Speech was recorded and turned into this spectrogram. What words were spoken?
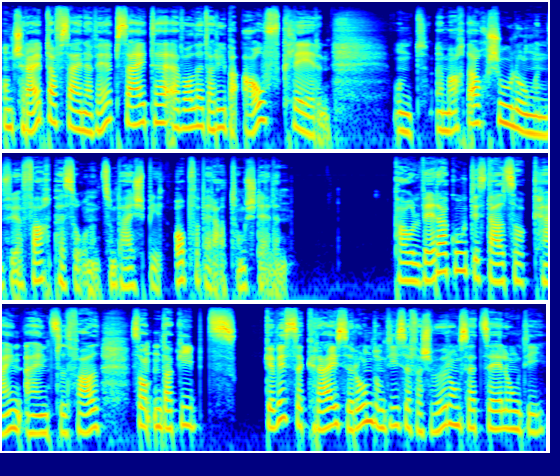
und schreibt auf seiner Webseite, er wolle darüber aufklären. Und er macht auch Schulungen für Fachpersonen, zum Beispiel Opferberatungsstellen. Paul Veragut ist also kein Einzelfall, sondern da gibt es gewisse Kreise rund um diese Verschwörungserzählung, die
